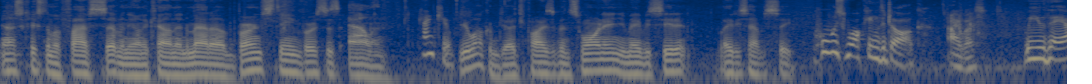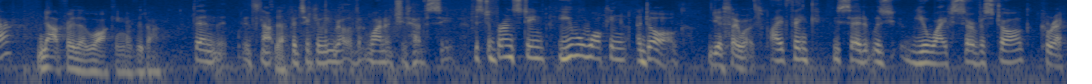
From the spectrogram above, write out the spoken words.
Yeah, it's case number 570 on the count in the matter of Bernstein versus Allen. Thank you. You're welcome, Judge. Parties have been sworn in. You may be seated. Ladies, have a seat. Who was walking the dog? I was. Were you there? Not for the walking of the dog. Then it's not Yeah. particularly relevant. Why don't you have a seat? Mr. Bernstein, you were walking a dog. Yes, I was. I think you said it was your wife's service dog. Correct.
